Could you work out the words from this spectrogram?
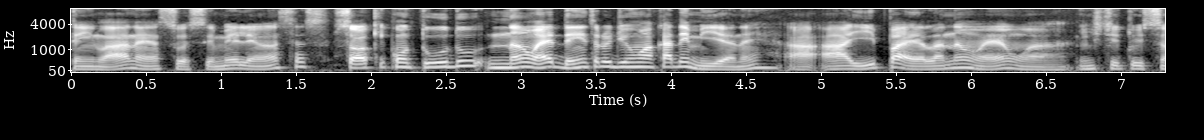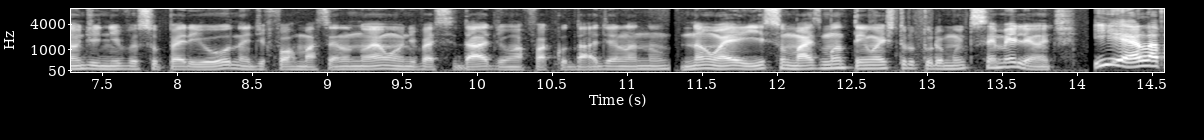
tem lá né, suas semelhanças, só que, contudo, não é dentro de uma academia. Né? A, a IPA ela não é uma instituição de nível superior né, de formação, ela não é uma universidade, uma faculdade, ela não, não é isso, mas mantém uma estrutura muito semelhante. E ela,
